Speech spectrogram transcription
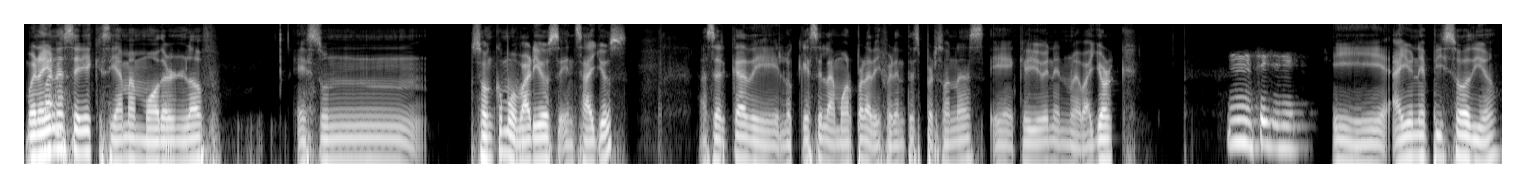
Bueno, hay Bueno. una serie que se llama Modern Love. Es un... Son como varios ensayos acerca de lo que es el amor para diferentes personas eh, que viven en Nueva York. Mm, sí, sí, sí. Y hay un episodio,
